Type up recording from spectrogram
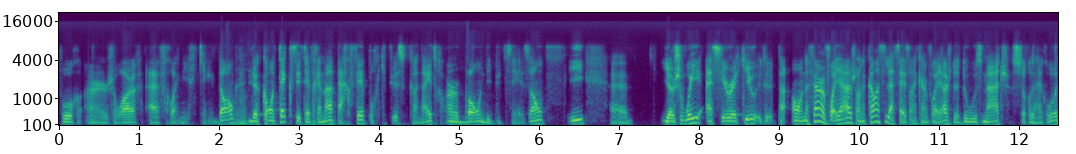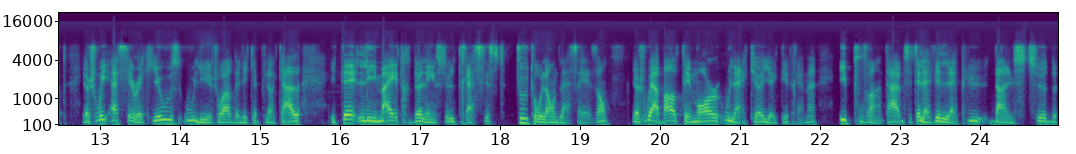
pour un joueur afro-américain. Donc, mmh. le contexte était vraiment parfait pour qu'il puisse connaître un bon début de saison. Et euh, il a joué à Syracuse. On a fait un voyage, on a commencé la saison avec un voyage de 12 matchs sur la route. Il a joué à Syracuse où les joueurs de l'équipe locale étaient les maîtres de l'insulte raciste tout au long de la saison. Il a joué à Baltimore où l'accueil a été vraiment épouvantable. C'était la ville la plus dans le sud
